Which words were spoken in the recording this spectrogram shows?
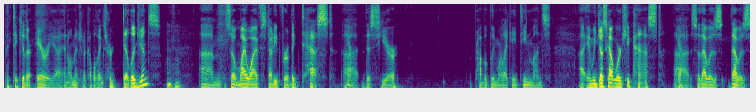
particular area, and I'll mention a couple of things. Her diligence. Um, so my wife studied for a big test uh, Yeah. this year, probably more like 18 months, uh, and we just got word she passed. Uh, Yeah. So that was that was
